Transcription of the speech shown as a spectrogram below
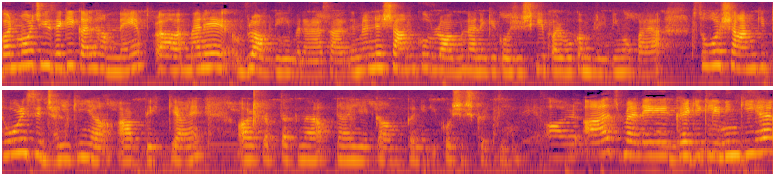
वन मोर चीज़ है कि कल हमने आ, मैंने व्लॉग नहीं बनाया सारा दिन। मैंने शाम को व्लॉग बनाने की कोशिश की पर वो कंप्लीट नहीं हो पाया। सो वो शाम की थोड़ी सी झलकियाँ आप देख के आएँ और तब तक मैं अपना ये काम करने की कोशिश करती हूँ। और आज मैंने घर की क्लीनिंग की है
